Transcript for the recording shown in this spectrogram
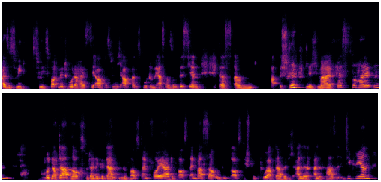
also Sweet, Sweet Spot Methode heißt sie auch, das finde ich auch ganz gut, um erstmal so ein bisschen das ähm, schriftlich mal festzuhalten. Und auch da brauchst du deine Gedanken, du brauchst dein Feuer, du brauchst dein Wasser und du brauchst die Struktur. Auch da würde ich alle, alle Phasen integrieren.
